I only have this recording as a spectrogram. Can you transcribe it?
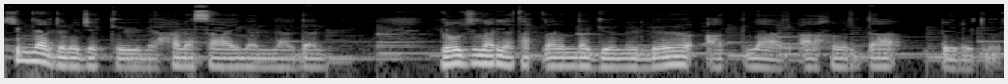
Kimler dönecek köyüne hana sağ inenlerden? Yolcular yataklarında gömülü, atlar ahırda ölüdür.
